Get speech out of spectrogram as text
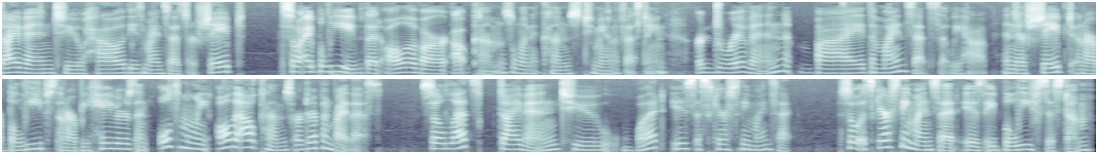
dive into how these mindsets are shaped. So I believe that all of our outcomes when it comes to manifesting are driven by the mindsets that we have. And they're shaped in our beliefs and our behaviors. And ultimately, all the outcomes are driven by this. So let's dive into what is a scarcity mindset. So, a scarcity mindset is a belief system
